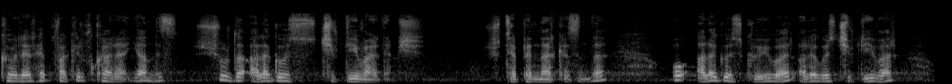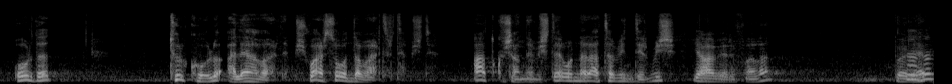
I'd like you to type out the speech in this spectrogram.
köyler hep fakir fukara. Yalnız şurada Alagöz çiftliği var demiş. Şu tepenin arkasında. O Alagöz köyü var, Alagöz çiftliği var. Orada Türkoğlu Ala var demiş. Varsa onda vardır demişti. At kuşan demişler. Onları ata bindirmiş. Yaveri falan. Böyle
